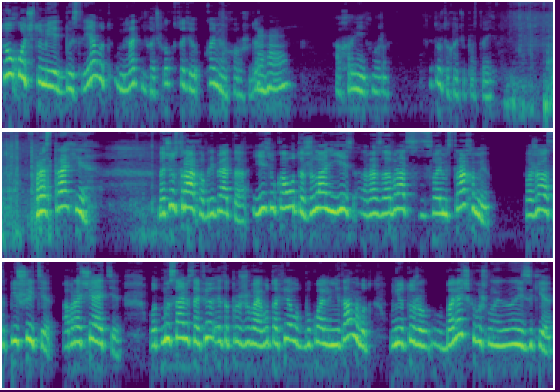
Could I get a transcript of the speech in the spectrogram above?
Кто хочет умереть быстро? Я вот умирать не хочу. Как, кстати, камера хорошая, да? Мгм. Охранять можем. Я тоже хочу поставить. Про страхи. Насчет страхов, ребята, если у кого-то желание есть разобраться со своими страхами, пожалуйста, пишите, обращайте. Вот мы сами с Альфеей это проживаем. Вот Альфея вот буквально недавно, вот у нее тоже болячка вышла на, на языке.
